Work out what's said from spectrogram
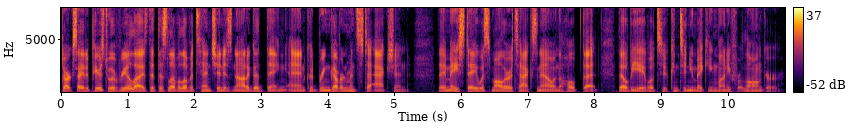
DarkSide appears to have realized that this level of attention is not a good thing and could bring governments to action. They may stay with smaller attacks now in the hope that they'll be able to continue making money for longer.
